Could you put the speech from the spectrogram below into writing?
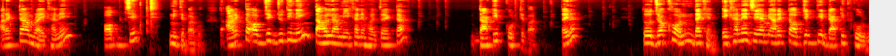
আরেকটা আমরা এখানে অবজেক্ট নিতে পারব। তো আরেকটা অবজেক্ট যদি নেই, তাহলে আমি এখানে হয়তো একটা ডাটিভ করতে পারব, তাই না? তো যখন দেখেন, এখানে যে আমি আরেকটা অবজেক্ট দিয়ে ডাটিভ করব,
